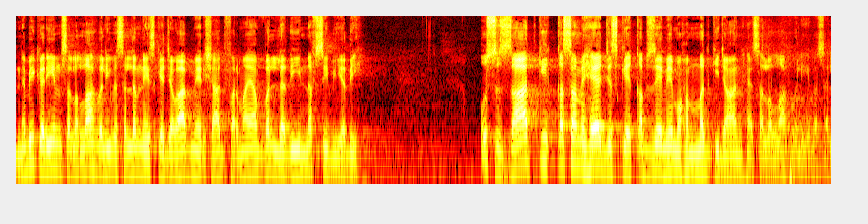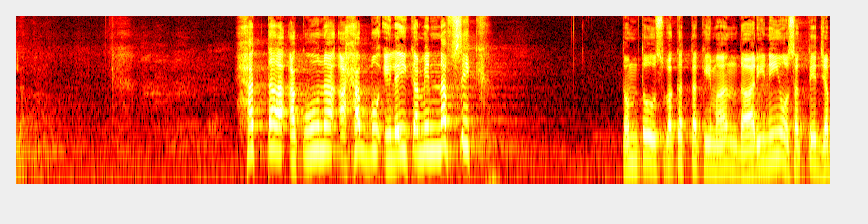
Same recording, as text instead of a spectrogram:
نبی کریم صلی اللہ علیہ وسلم نے اس کے جواب میں ارشاد فرمایا ولدی نفسی بیدی. اس ذات کی قسم ہے جس کے قبضے میں محمد کی جان ہے صلی اللہ علیہ وسلم۔ حتی اکون احب الیک من نفسک۔ تم تو اس وقت تک ایمانداری نہیں ہو سکتے جب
